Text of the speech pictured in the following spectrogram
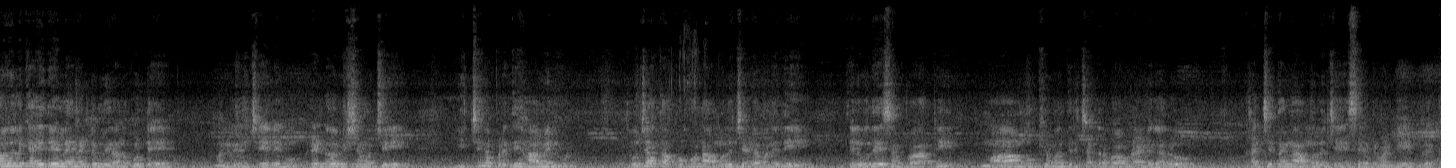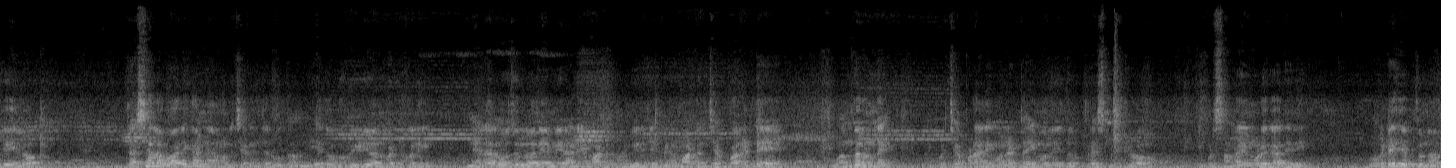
రోజులకి ఐదేళ్ళు అయినట్టు మీరు అనుకుంటే మనం ఏం చేయలేము. రెండవ విషయం వచ్చి ఇచ్చిన ప్రతి హామీని కూడా తూచా తప్పకుండా అమలు చేయడం అనేది తెలుగుదేశం పార్టీ మా ముఖ్యమంత్రి చంద్రబాబు నాయుడు గారు ఖచ్చితంగా అమలు చేసేటువంటి ప్రక్రియలో దశల వారీగా అన్ని అమలు చేయడం జరుగుతుంది. ఏదో ఒక వీడియోని పట్టుకొని నెల రోజుల్లోనే మీరు అనే మాటలు ఇప్పుడు మీరు చెప్పిన మాటలు చెప్పాలంటే వందలు ఉన్నాయి ఇప్పుడు చెప్పడానికి వల్ల టైం లేదు ప్రెస్ మీట్లో ఇప్పుడు సమయం కూడా కాదు ఇది. ఒకటే చెప్తున్నాం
